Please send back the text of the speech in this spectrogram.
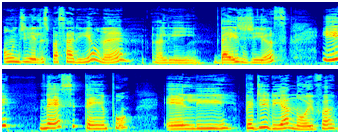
onde eles passariam, né? Ali 10 dias, e nesse tempo ele pediria a noiva,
